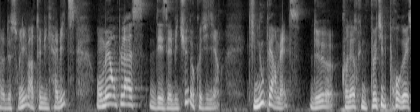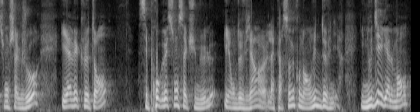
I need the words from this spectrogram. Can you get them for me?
euh, de son livre Atomic Habits. On met en place des habitudes au quotidien qui nous permettent de connaître une petite progression chaque jour et avec le temps, ces progressions s'accumulent et on devient euh, la personne qu'on a envie de devenir. Il nous dit également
